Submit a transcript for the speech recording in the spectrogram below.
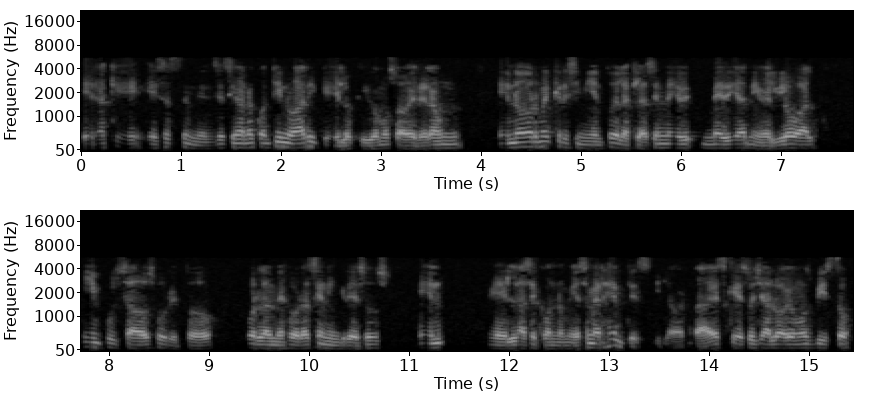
era que esas tendencias iban a continuar y que lo que íbamos a ver era un enorme crecimiento de la clase media a nivel global, impulsado sobre todo por las mejoras en ingresos en eh, las economías emergentes. Y la verdad es que eso ya lo habíamos visto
